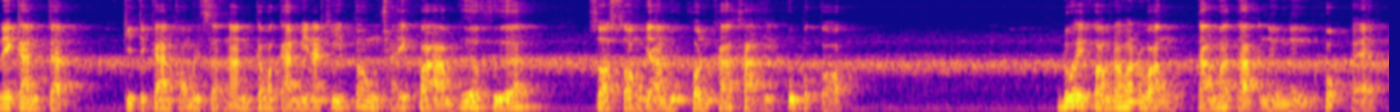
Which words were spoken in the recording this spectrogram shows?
ในการจัดกิจการของบริษัทนั้น กรรมการมีหน้าที่ต้องใช้ความเอื้อเฟื้อ สอดส่องอย่างบุคคลค้าขายผู้ประกอบ ด้วยความระมัดระวังตามมาตรา1168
